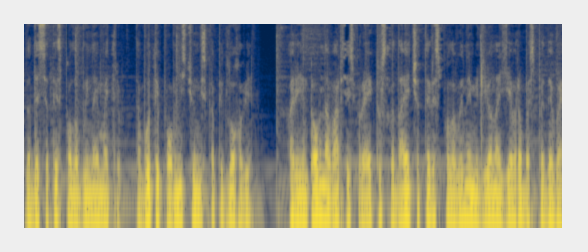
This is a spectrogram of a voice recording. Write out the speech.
до 10,5 метрів та бути повністю низькопідлогові. Орієнтовна вартість проєкту складає 4,5 мільйона євро без ПДВ.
